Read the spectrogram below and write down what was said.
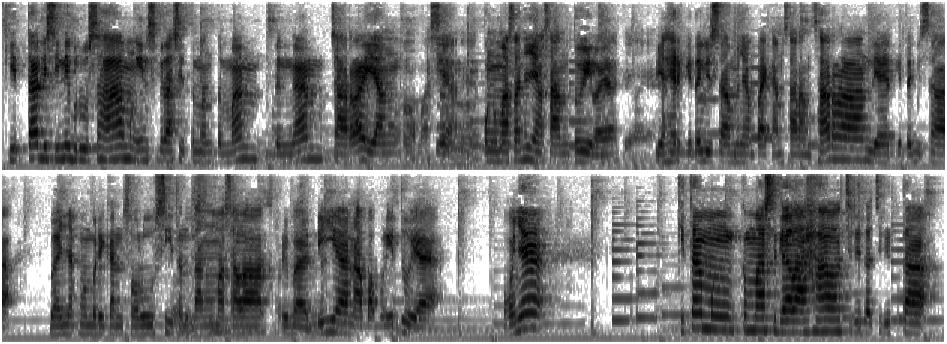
kita di sini berusaha menginspirasi teman-teman dengan cara yang ya, pengemasannya pengemasannya yang santuy lah ya. Gitu lah ya. Di akhir kita bisa menyampaikan saran-saran, di akhir kita bisa banyak memberikan solusi, Solusi. tentang masalah kepribadian apa pun itu ya. Pokoknya kita mengemas segala hal cerita-cerita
